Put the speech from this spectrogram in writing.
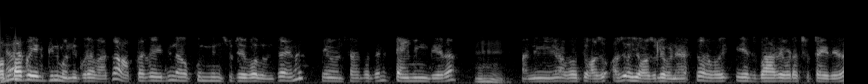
हप्ताको एक दिन भन्ने कुरा भएको छ। हप्ताको एक दिन अब कुन दिन सुटेबल हुन्छ होइन? त्यो अनुसारको चाहिँ टाइमिङ दिएर। अनि अब त्यो हजुर हजुरले भने जस्तो अब एज बार एउटा छुट्याइदिएर।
